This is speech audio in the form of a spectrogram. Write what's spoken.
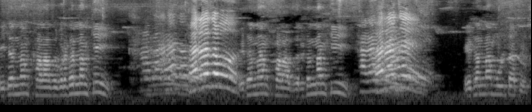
এইটার নাম খাড়া জবর এটার নাম কি? এটার নাম খাড়া জবর এটার নাম কি? এটার নাম উল্টা পেশ।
